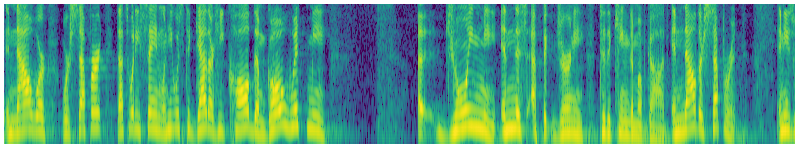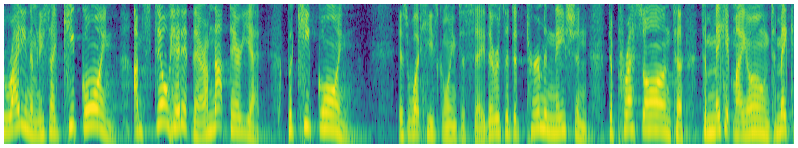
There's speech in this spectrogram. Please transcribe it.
And now we're, we're separate. That's what he's saying. When he was together, he called them, Go with me. Uh, join me in this epic journey to the kingdom of God. And now they're separate. And he's writing them and he's like, Keep going. I'm still headed there. I'm not there yet, but keep going is what he's going to say. There is a determination to press on, to, to make it my own, to make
